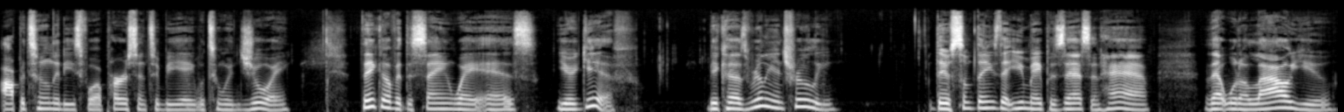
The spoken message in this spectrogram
opportunities for a person to be able to enjoy. Think of it the same way as your gift. Because really and truly, there's some things that you may possess and have that would allow you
